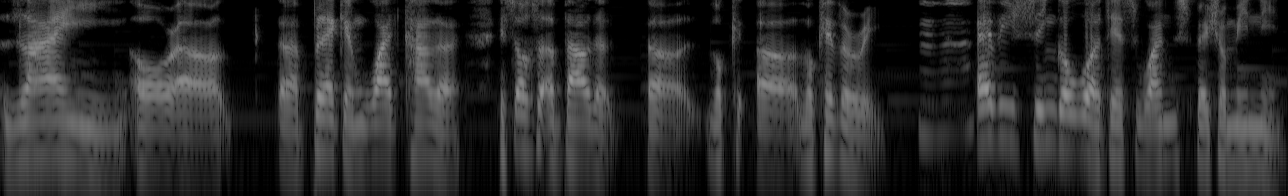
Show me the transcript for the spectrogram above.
line or a, a black and white color. It's also about the uh, voc- uh, vocabulary. Mm-hmm. Every single word has one special meaning.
